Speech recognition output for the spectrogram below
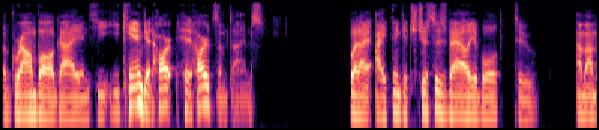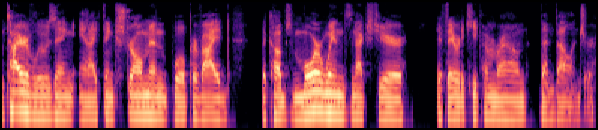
a ground ball guy and he, he can get hard, hit hard sometimes. But I, I think it's just as valuable to, I'm, I'm tired of losing and I think Stroman will provide the Cubs more wins next year if they were to keep him around than Bellinger.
